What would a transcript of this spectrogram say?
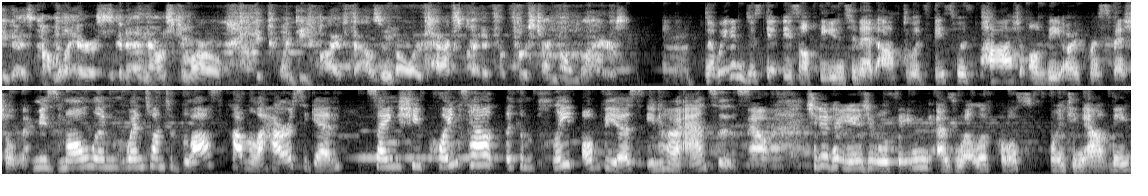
You guys, Kamala Harris is going to announce tomorrow a $25,000 tax credit for first time home buyers. Now, we didn't just get this off the internet afterwards. This was part of the Oprah special. Ms. Molan went on to blast Kamala Harris again, saying she points out the complete obvious in her answers. Now, she did her usual thing as well, of course, pointing out the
